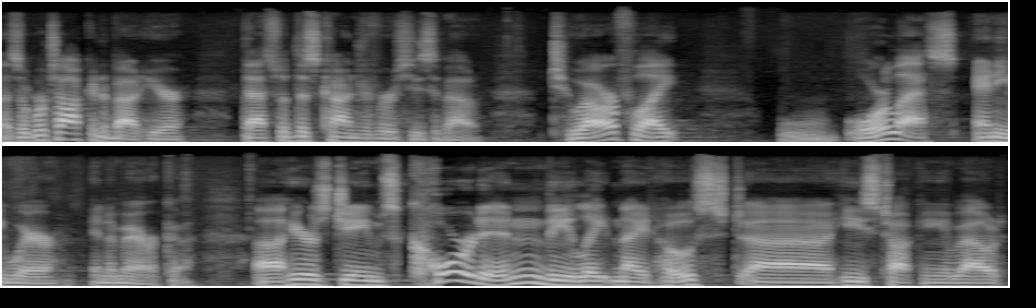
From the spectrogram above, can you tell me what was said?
That's what we're talking about here. That's what this controversy is about. Two hour flight or less anywhere in America. Uh, here's James Corden, the late night host. Uh, he's talking about,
